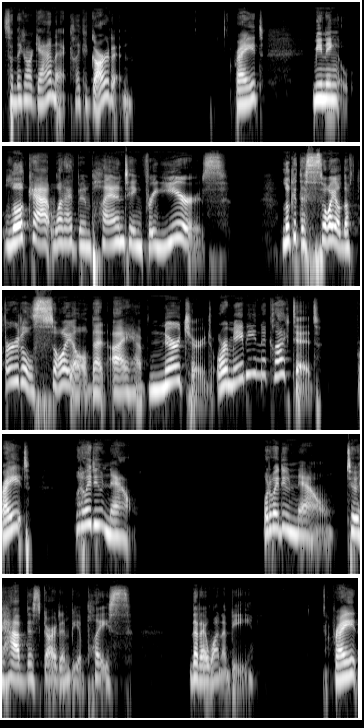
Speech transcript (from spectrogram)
something organic, like a garden, right? Meaning, look at what I've been planting for years Look at the soil, the fertile soil that I have nurtured or maybe neglected, right? What do I do now? What do I do now to have this garden be a place that I want to be? Right?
